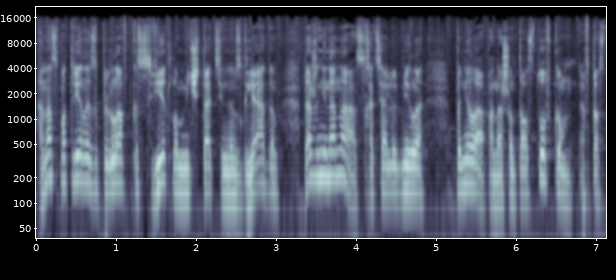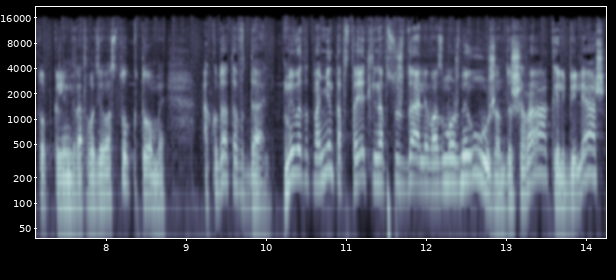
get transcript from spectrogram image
Она смотрела из-за прилавка светлым, мечтательным взглядом. Даже не на нас, хотя Людмила поняла по нашим толстовкам, автостоп Калининград-Владивосток, кто мы, а куда-то вдаль. Мы в этот момент обстоятельно обсуждали возможный ужин, доширак или беляш.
